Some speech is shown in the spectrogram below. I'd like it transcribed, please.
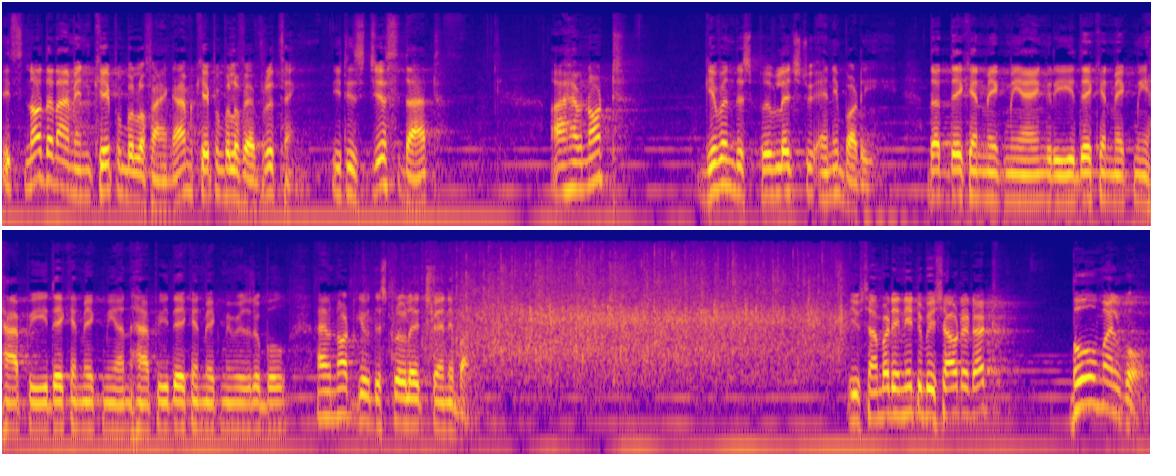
It's not that I'm incapable of anger, I'm capable of everything. It is just that I have not given this privilege to anybody that they can make me angry, they can make me happy, they can make me unhappy, they can make me miserable. I have not given this privilege to anybody. If somebody need to be shouted at, boom, I'll go.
